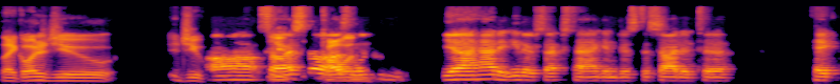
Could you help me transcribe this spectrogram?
Like what did you did you uh so you I still I was looking, yeah, I had a either sex tag and just decided to take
